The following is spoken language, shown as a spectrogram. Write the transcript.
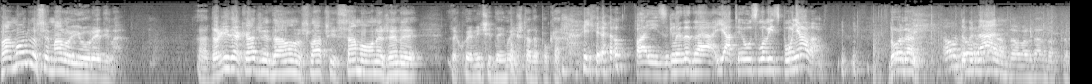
Pa možda se malo i uredila. A Draginja kaže da on slači samo one žene za koje misli da imaju šta da pokažu. Jel? Pa izgleda da ja te uslovi ispunjavam. Dobar dan. O, dobar dan. Dobar dan, doktore.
